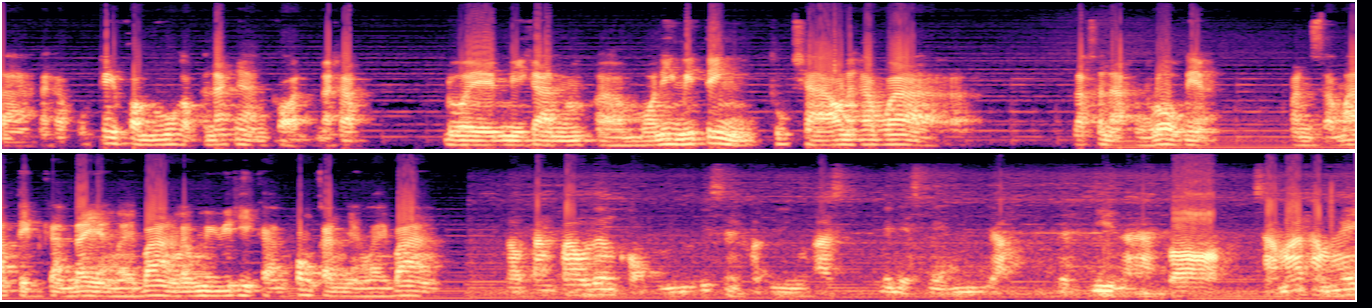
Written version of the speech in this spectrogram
ดาห์นะครับให้ความรู้กับพนักงานก่อนนะครับ โดยมีการเอ่อ morning meeting ทุกเช้านะครับว่าลักษณะของโรคเนี่ยมันสามารถติดกันได้อย่างไรบ้าง แล้วมีวิธีการป้องกันอย่างไรบ้าง เราตั้งเป้าเรื่องของ business continuous management อย่างเต็มที่นะฮะก็สามารถทำให้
